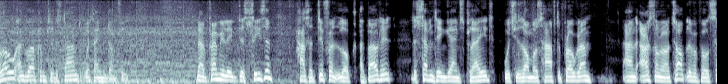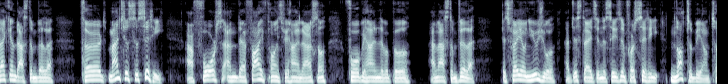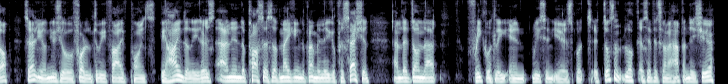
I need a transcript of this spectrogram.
Hello and welcome to The Stand with Eamon Dunphy. Now, Premier League this season has a different look about it. The 17 games played, which is almost half the programme, and Arsenal are on top, Liverpool second, Aston Villa third, Manchester City are fourth, and they're five points behind Arsenal, four behind Liverpool and Aston Villa. It's very unusual at this stage in the season for City not to be on top certainly unusual for them to be five points behind the leaders and in the process of making the Premier League a procession. And they've done that frequently in recent years, but it doesn't look as if it's going to happen this year.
